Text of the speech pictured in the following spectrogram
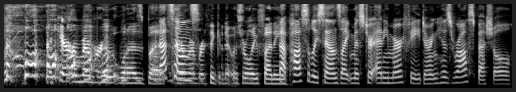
I can't remember who it was, but That I sounds- remember thinking it was really funny. That possibly sounds like Mr. Eddie Murphy during his Raw special.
